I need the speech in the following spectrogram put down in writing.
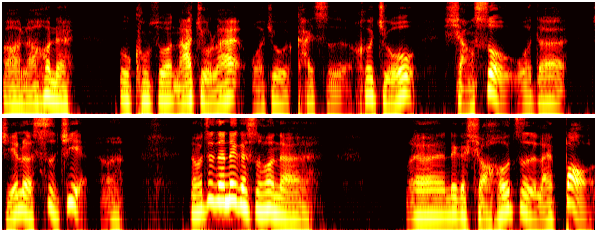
啊，然后呢，悟空说拿酒来，我就开始喝酒，享受我的极乐世界，啊，那么正在那个时候呢。呃，那个小猴子来报，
